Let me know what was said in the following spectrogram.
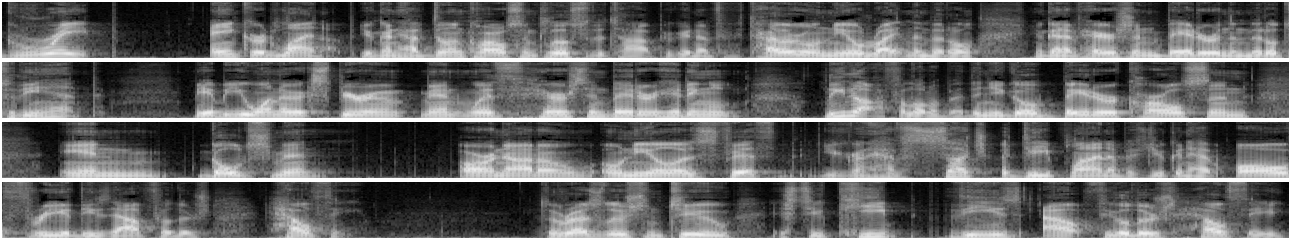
great anchored lineup. You're going to have Dylan Carlson close to the top. You're going to have Tyler O'Neill right in the middle. You're going to have Harrison Bader in the middle to the end. Maybe you want to experiment with Harrison Bader hitting leadoff a little bit. Then you go Bader, Carlson, and Goldschmidt Arenado, O'Neill as fifth, you're going to have such a deep lineup if you can have all three of these outfielders healthy. So, resolution two is to keep these outfielders healthy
